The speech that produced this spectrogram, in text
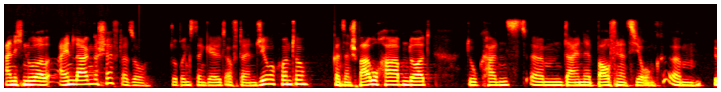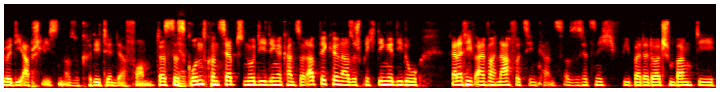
eigentlich nur Einlagengeschäft, also du bringst dein Geld auf dein Girokonto, kannst ein Sparbuch haben dort du kannst ähm, deine Baufinanzierung ähm, über die abschließen, also Kredite in der Form. Das ist das ja. Grundkonzept, nur die Dinge kannst du halt abwickeln, also sprich Dinge, die du relativ einfach nachvollziehen kannst. Also es ist jetzt nicht wie bei der Deutschen Bank, die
